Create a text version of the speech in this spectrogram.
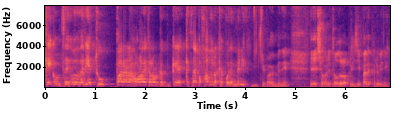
¿qué consejos darías tú para las olas de calor que, que- que se ha pasado y las que pueden venir? que pueden venir. Eh, sobre todo lo principal es prevenir.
